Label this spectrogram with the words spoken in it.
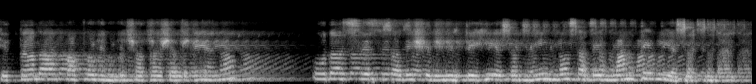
ਕਿੱਦਾਂ ਦਾ ਆਪਾਂ ਭੋਜਨ ਪ੍ਰਸ਼ਾਦਾ ਛਕਦੇ ਆ ਨਾ ਉਹਦਾ ਸਿਰਫ ਸਾਡੇ ਸਰੀਰ ਤੇ ਹੀ ਅਸਰ ਨਹੀਂ ਹੁੰਦਾ, ਸਾਡੇ ਮਨ ਤੇ ਵੀ ਅਸਰ ਹੁੰਦਾ ਹੈ।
